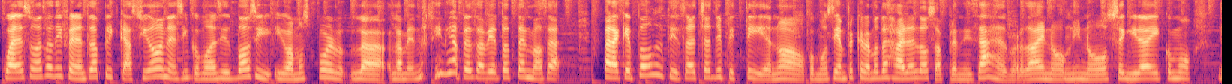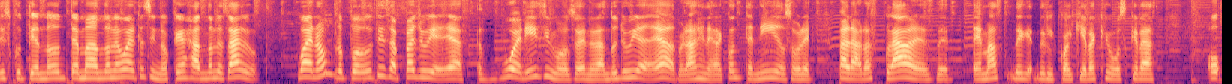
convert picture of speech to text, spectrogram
cuáles son esas diferentes aplicaciones y como decís vos, y, vamos por la, la misma línea de pensamiento tema, o sea, ¿para qué podemos utilizar ChatGPT? De nuevo, como siempre queremos dejarle los aprendizajes, ¿verdad? Y no, y no seguir ahí como discutiendo un tema dándole vueltas, sino que dejándoles algo. Bueno, lo puedo utilizar para lluvia de ideas. Es buenísimo, generando lluvia de ideas, ¿verdad? Generar contenido sobre palabras claves de temas de, cualquiera que vos quieras. O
